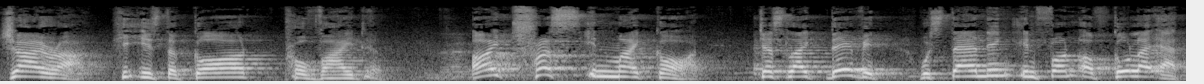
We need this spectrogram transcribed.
Jireh. He is the God provider. I trust in my God. Just like David was standing in front of Goliath.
